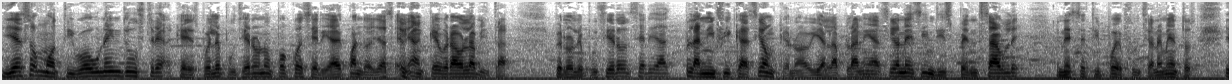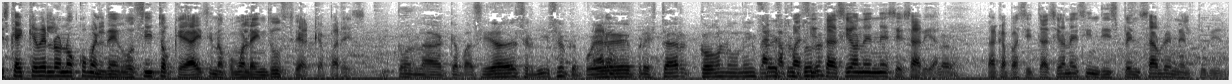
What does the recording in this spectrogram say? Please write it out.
Y eso motivó una industria que después le pusieron un poco de seriedad cuando ya se habían quebrado la mitad. Pero le pusieron seriedad, planificación, que no había. La planeación es indispensable en este tipo de funcionamientos. Es que hay que verlo no como el negocito que hay, sino como la industria que aparece. Con la capacidad de servicio que puede prestar con una infraestructura. La capacitación es necesaria. La capacitación es indispensable en el turismo.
